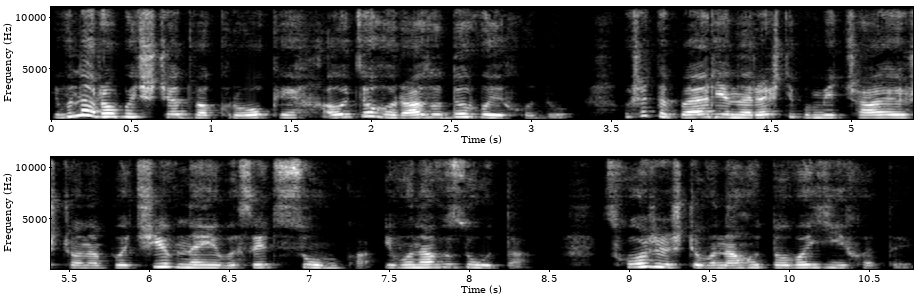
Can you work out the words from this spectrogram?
і вона робить ще два кроки, але цього разу до виходу. Лише тепер я нарешті помічаю, що на плечі в неї висить сумка, і вона взута. Схоже, що вона готова їхати.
